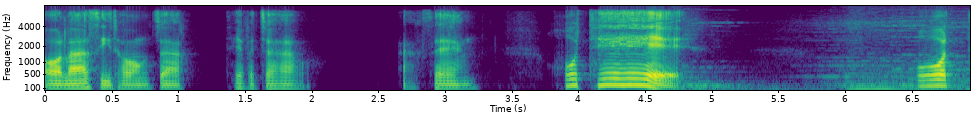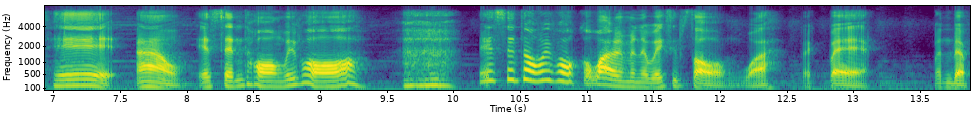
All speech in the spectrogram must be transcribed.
ออร่าสีทองจากเทพเจ้าอาร์คแสง โคตรเท่โคตรเท่ อ้าว เอสเซนทองไม่พอ เอ๊ะเซนทองไม่พอก็ว่ามันเป็นเวกสิบสองวะ แปลกๆ มันแบบ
